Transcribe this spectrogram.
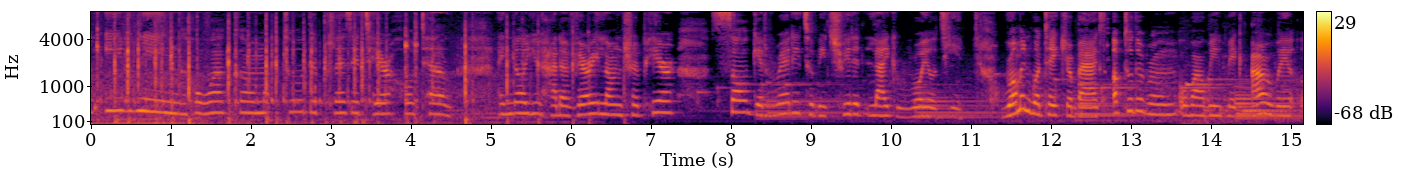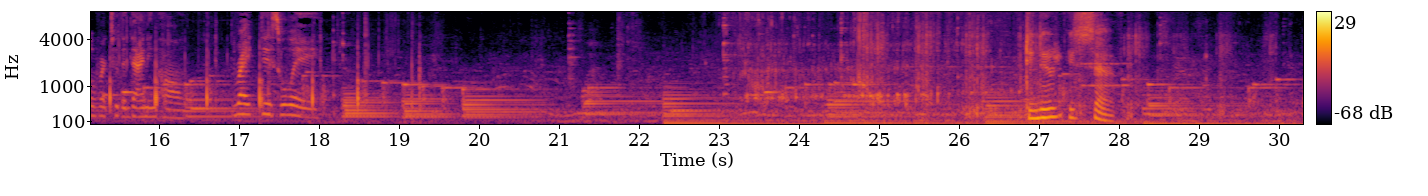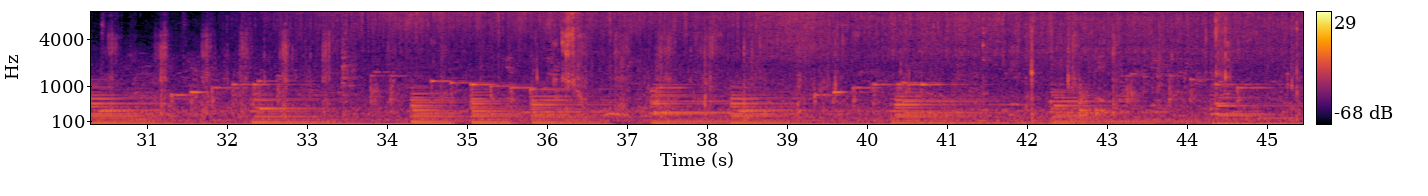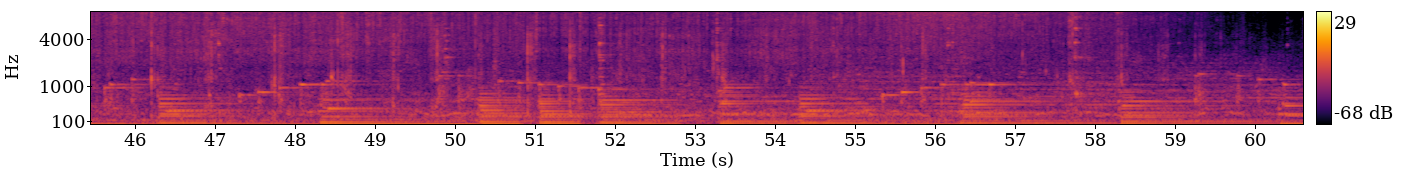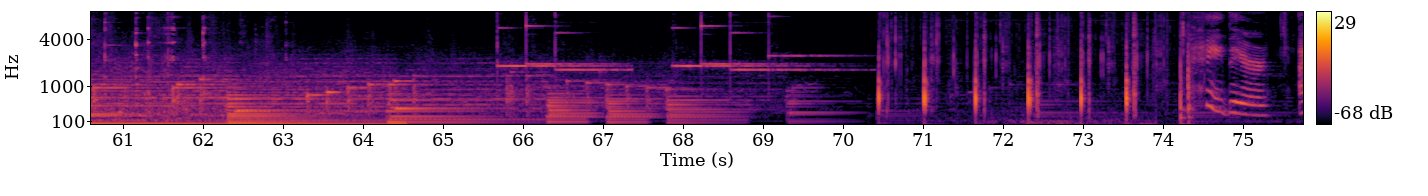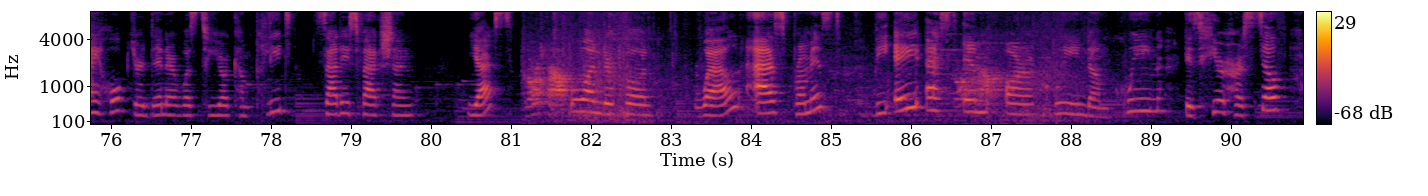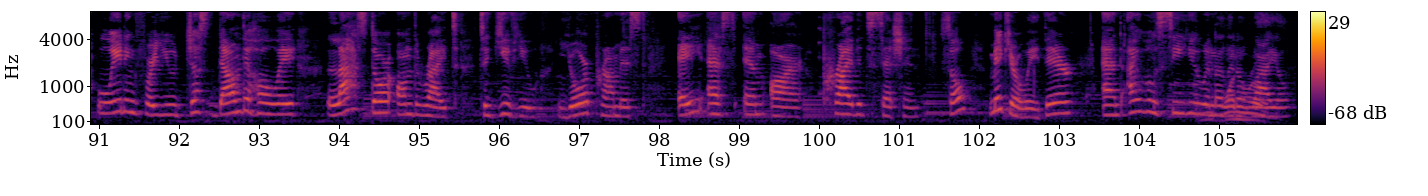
Good evening. Welcome to the Pleasure Hotel. I know you had a very long trip here, so get ready to be treated like royalty. Roman will take your bags up to the room while we make our way over to the dining hall. Right this way. Dinner is served. Your was to your complete satisfaction. Yes? Wonderful. Well, as promised, the ASMR Queendom Queen is here herself waiting for you just down the hallway, last door on the right, to give you your promised ASMR private session. So make your way there, and I will see you in a little while.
